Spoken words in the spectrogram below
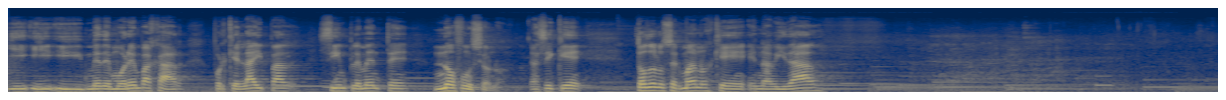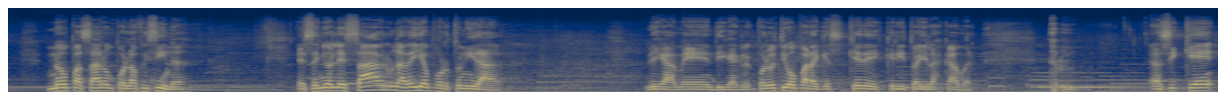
Y, me demoré en bajar porque el iPad simplemente no funcionó. Así que todos los hermanos que en Navidad no pasaron por la oficina, el Señor les abre una bella oportunidad. Dígame, diga, por último para que quede escrito ahí las cámaras. Así que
